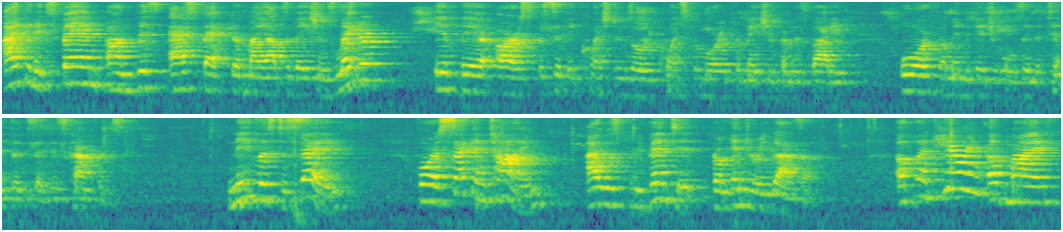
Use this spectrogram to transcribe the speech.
I can expand on this aspect of my observations later if there are specific questions or requests for more information from this body or from individuals in attendance at this conference. Needless to say, for a second time, I was prevented from entering Gaza. Upon hearing of my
